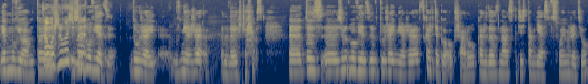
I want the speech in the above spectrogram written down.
jak mówiłam, to Założyłyśmy... jest źródło wiedzy dużej w mierze, jeszcze raz, to jest e, źródło wiedzy w dużej mierze z każdego obszaru. Każda z nas gdzieś tam jest w swoim życiu.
